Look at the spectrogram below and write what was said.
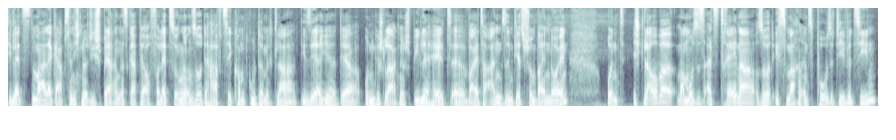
die letzten Male gab es ja nicht nur die Sperren, es gab ja auch Verletzungen und so. Der HFC kommt gut damit klar. Die Serie der ungeschlagenen Spiele hält äh, weiter an, sind jetzt schon bei neun. Und ich glaube, man muss es als Trainer, so würde ich es machen, ins Positive ziehen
